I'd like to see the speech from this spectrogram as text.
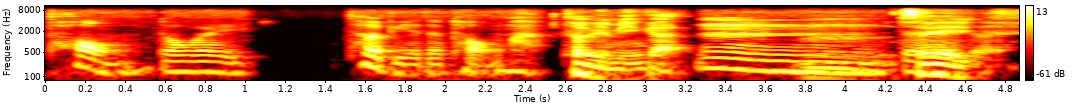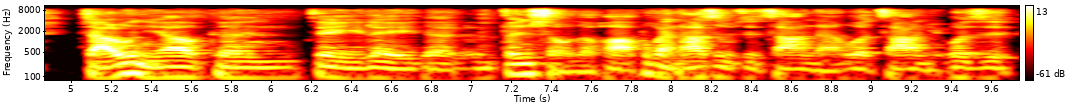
痛都会特别的痛，特别敏感。嗯，嗯，所以假如你要跟这一类的人分手的话，不管他是不是渣男或渣女，或是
